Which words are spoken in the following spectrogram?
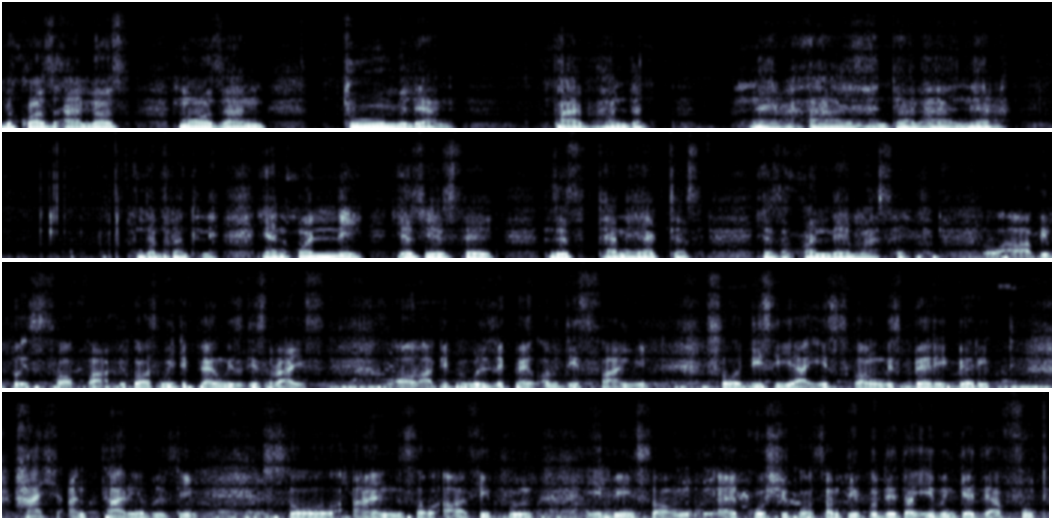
because I lost more than two million five hundred naira, uh, dollar, naira definitely. And only, as you said, this 10 hectares is only massive. So our people suffer because we depend with this rice. All our people will depend on this farming. So this year is come with very, very harsh and terrible thing. So, and some our people, even some uh, koshiko, some people, they don't even get their food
